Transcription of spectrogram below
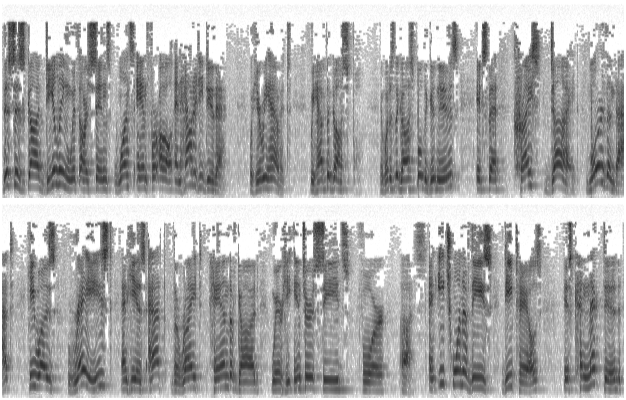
This is God dealing with our sins once and for all. And how did He do that? Well, here we have it. We have the gospel. And what is the gospel? The good news? It's that Christ died. More than that, He was raised and He is at the right hand of God where He intercedes for us. And each one of these details is connected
